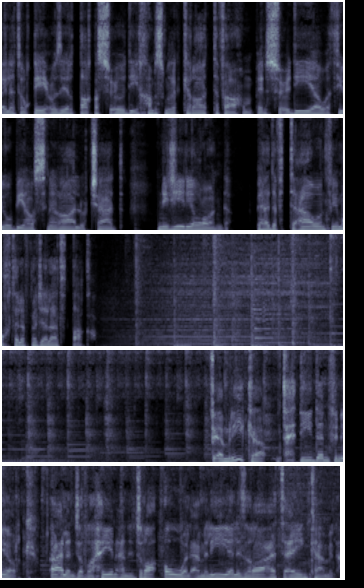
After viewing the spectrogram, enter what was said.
إلى توقيع وزير الطاقة السعودي خمس مذكرات تفاهم بين السعودية وأثيوبيا والسنغال وتشاد ونيجيريا ورواندا بهدف التعاون في مختلف مجالات الطاقة. في أمريكا تحديدا في نيويورك. أعلن جراحين عن إجراء أول عملية لزراعة عين كاملة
